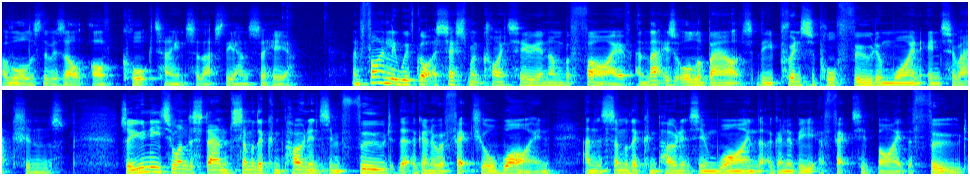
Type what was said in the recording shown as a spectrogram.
are all as the result of cork taint. So that's the answer here. And finally, we've got assessment criteria number five, and that is all about the principal food and wine interactions. So you need to understand some of the components in food that are going to affect your wine and some of the components in wine that are going to be affected by the food.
